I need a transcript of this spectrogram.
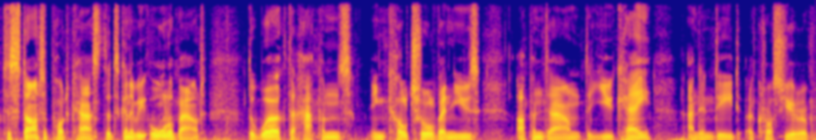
to start a podcast that's going to be all about the work that happens in cultural venues up and down the UK and indeed across Europe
